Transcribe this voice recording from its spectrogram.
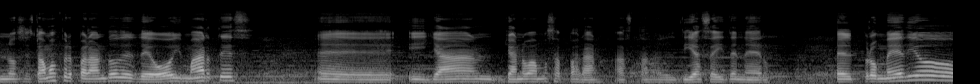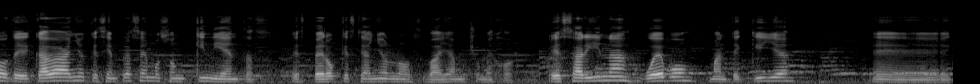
Nos estamos preparando desde hoy martes eh, y ya, ya no vamos a parar hasta el día 6 de enero. El promedio de cada año que siempre hacemos son 500. Espero que este año nos vaya mucho mejor. Es harina, huevo, mantequilla, eh,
